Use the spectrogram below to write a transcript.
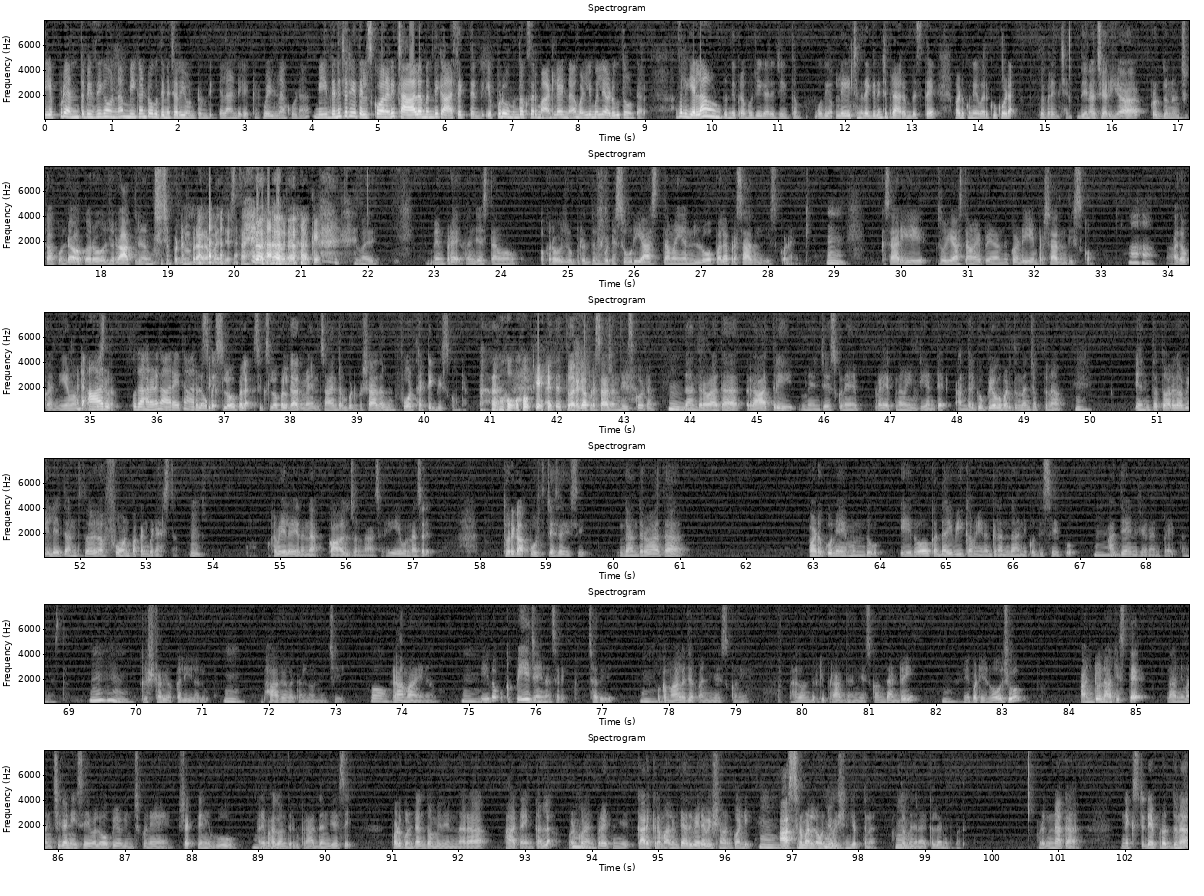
ఎప్పుడు ఎంత బిజీగా ఉన్నా మీకంటూ ఒక దినచర్య ఉంటుంది. ఎలాంటి ఎక్కడికి వెళ్ళినా కూడా. మీ దినచర్య తెలుసుకోవాలని చాలా మందికి ఆసక్తి అండి. ఎప్పుడు ముందు ఒకసారి మాట్లాడినా మళ్ళీ మళ్ళీ అడుగుతూ ఉంటారు. అసలు ఎలా ఉంటుంది ప్రభుజీ గారి జీవితం? ఉదయం లేచిన దగ్గర నుంచి ప్రారంభిస్తే పడుకునే వరకు కూడా వివరించండి. దినచర్య ప్రొద్దున నుంచి కాకుండా ఒక రోజు రాత్రి నుంచి చెప్పడం ప్రారంభం చేస్తాం. అవునా? ఓకే. మరి మేము ప్రయత్నం చేస్తాము ఒక రోజు ప్రొద్దున పూట సూర్యాస్తమయం లోపల ప్రసాదం తీసుకోవడానికి. ఒకసారి సూర్యాస్తమయం అయిపోయిందనుకోండి ఏం ప్రసాదం తీసుకోం. అదొక నియమం అంటే ఆరు ఉదాహరణగా ఆరు అయితే ఆరు సిక్స్ లోపల సిక్స్ లోపల కాదు మేము సాయంత్రం పూట ప్రసాదం ఫోర్ థర్టీకి తీసుకుంటాం ఓకే అయితే త్వరగా ప్రసాదం తీసుకోవటం. దాని తర్వాత రాత్రి మేము చేసుకునే ప్రయత్నం ఏంటి అంటే అందరికి ఉపయోగపడుతుందని చెప్తున్నా. ఎంత త్వరగా వీలైతే అంత త్వరగా ఫోన్ పక్కన ఉమ్. ఒకవేళ ఏదైనా కాల్స్ ఉన్నా సరే ఏమున్నా సరే త్వరగా పూర్తి చేసేసి దాని తర్వాత పడుకునే ముందు ఏదో ఒక దైవీకమైన గ్రంథాన్ని కొద్దిసేపు. అధ్యయనం చేయడానికి ప్రయత్నం చేస్తాం ఉమ్మ్. కృష్ణుడి యొక్క లీలలు. భాగవతంలో నుంచి. రామాయణం. ఏదో ఒక పేజ్ అయినా సరే చదివి. ఒక మాల జపం చేసుకొని భగవంతుడికి ప్రార్థన చేసుకొని తండ్రి. రేపటి రోజు అంటూ నాకు ఇస్తే దాన్ని మంచిగా నీ సేవలో ఉపయోగించుకునే శక్తినివ్వు అని భగవంతుడికి ప్రార్థన చేసి పడుకుంటాను తొమ్మిదిన్నర ఆ టైం కల్లా. పడుకోవడానికి ప్రయత్నం చే కార్యక్రమాలు ఉంటే అది వేరే విషయం అనుకోండి. ఆశ్రమంలో ఉంటే విషయం చెప్తున్నాను. తొమ్మిదిన్నర కల్లా నిద్రపోతాను. పడుకున్నాక నెక్స్ట్ డే ప్రొద్దున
